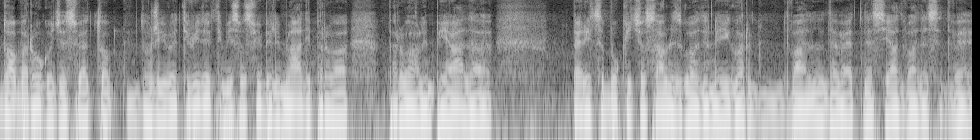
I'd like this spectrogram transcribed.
dobar ugođaj sve to doživeti, videti, mi smo svi bili mladi, prva, prva olimpijada, Perica Bukić 18 godina, Igor 19, ja 22,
